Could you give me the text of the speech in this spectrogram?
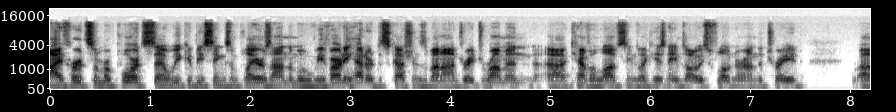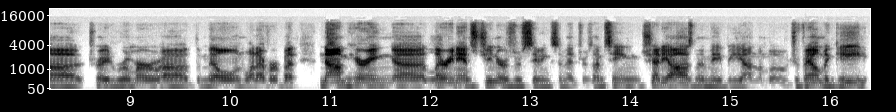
I've heard some reports that we could be seeing some players on the move. We've already had our discussions about Andre Drummond. Uh, Kevin Love seems like his name's always floating around the trade uh, trade rumor, uh, the mill and whatever. But now I'm hearing uh, Larry Nance Jr. is receiving some interest. I'm seeing Cedi Osman may be on the move. JaVale McGee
